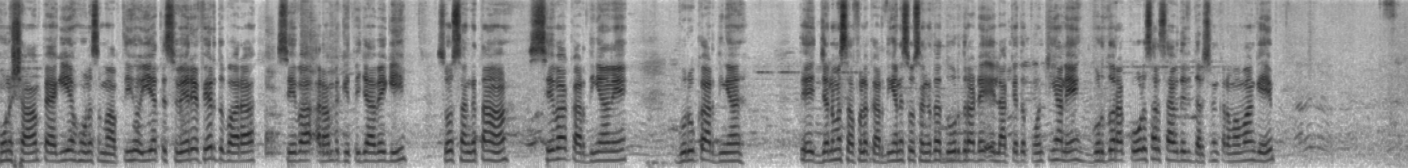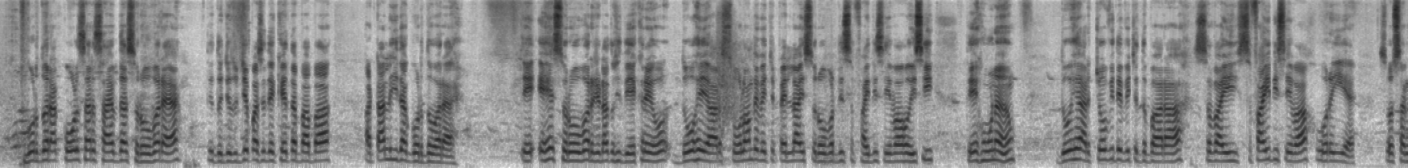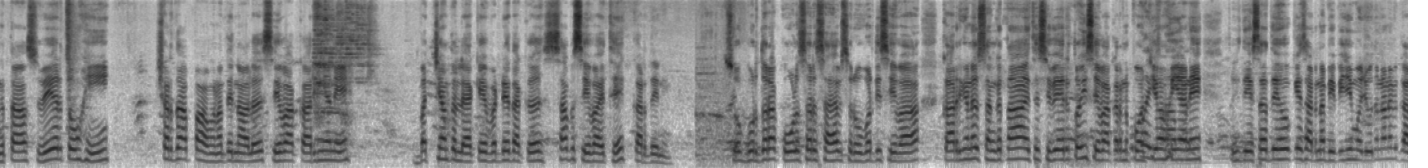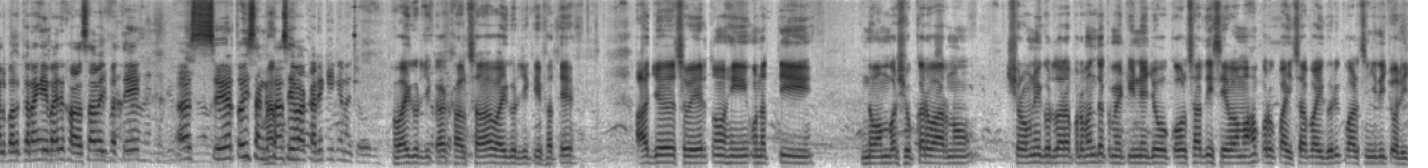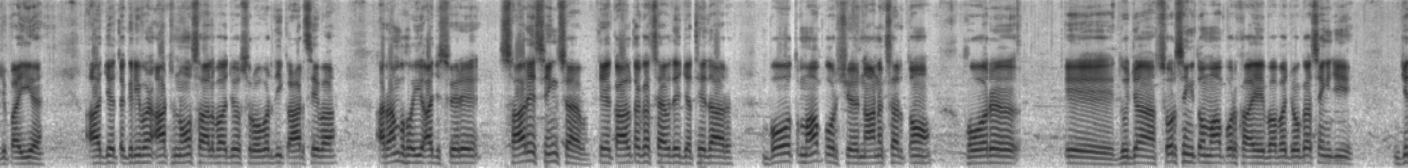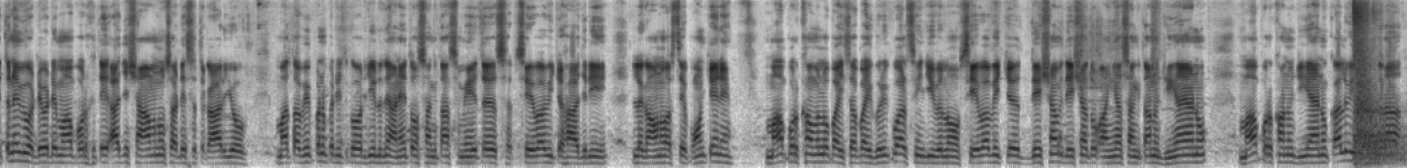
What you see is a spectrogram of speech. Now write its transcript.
ਹੁਣ ਸ਼ਾਮ ਪੈ ਗਈ ਹੈ, ਹੁਣ ਸਮਾਪਤੀ ਹੋਈ ਹੈ ਤੇ ਸਵੇਰੇ ਫਿਰ ਦੁਬਾਰਾ ਸੇਵਾ ਆਰੰਭ ਕੀਤੀ ਜਾਵੇਗੀ। ਸੋ ਸੰਗਤਾਂ ਸੇਵਾ ਕਰਦੀਆਂ ਨੇ, ਗੁਰੂ ਘਰ ਦੀਆਂ ਤੇ ਜਨਮ ਸਫਲ ਕਰਦੀਆਂ ਨੇ। ਸੋ ਸੰਗਤਾਂ ਦੂਰ ਦਰਾਡੇ ਇਲਾਕੇ ਤੋਂ ਪਹੁੰਚੀਆਂ ਨੇ। ਗੁਰਦੁਆਰਾ ਕੋਲਸਰ ਸਾਹਿਬ ਦੇ ਵੀ ਦਰਸ਼ਨ ਕਰਵਾਵਾਂਗੇ। ਗੁਰਦੁਆਰਾ ਕੋਲਸਰ ਸਾਹਿਬ ਦਾ ਸਰੋਵਰ ਹੈ ਤੇ ਦੂਜੇ ਦੂਜੇ ਪਾਸੇ ਦੇਖੇ ਤਾਂ ਬਾਬਾ ਅਟਲ ਜੀ ਦਾ ਗੁਰਦੁਆਰਾ ਹੈ। ਤੇ ਇਹ ਸਰੋਵਰ ਜਿਹੜਾ ਤੁਸੀਂ ਦੇਖ ਰਹੇ ਹੋ 2016 ਦੇ ਵਿੱਚ ਪਹਿਲਾਂ ਇਸ ਸਰੋਵਰ ਦੀ ਸਫ਼ਾਈ ਦੀ ਸੇਵਾ ਹੋਈ ਸੀ ਤੇ ਹੁਣ 2024 ਦੇ ਵਿੱਚ ਦੁਬਾਰਾ ਸਫ਼ਾਈ ਸਫ਼ਾਈ ਦੀ ਸੇਵਾ ਹੋ ਰਹੀ ਹੈ। ਸੋ ਸੰਗਤਾਂ ਸਵੇਰ ਤੋਂ ਹੀ ਸ਼ਰਧਾ ਭਾਵਨਾ ਦੇ ਨਾਲ ਸੇਵਾ ਕਰ ਰਹੀਆਂ ਨੇ ਬੱਚਿਆਂ ਤੋਂ ਲੈ ਕੇ ਵੱਡੇ ਤੱਕ ਸਭ ਸੇਵਾ ਇੱਥੇ ਕਰਦੇ ਨੇ। ਸੋ ਗੁਰਦੁਆਰਾ ਕੋਲਸਰ ਸਾਹਿਬ ਸਰੋਵਰ ਦੀ ਸੇਵਾ ਕਰ ਰਹੀਆਂ ਨੇ। ਸੰਗਤਾਂ ਇੱਥੇ ਸਵੇਰ ਤੋਂ ਹੀ ਸੇਵਾ ਕਰਨ ਪਹੁੰਚੀਆਂ ਹੋਈਆਂ ਨੇ। ਤੁਸੀਂ ਦੇਖ ਸਕਦੇ ਹੋ ਕਿ ਸਾਡੇ ਨਾਲ ਬੀਬੀ ਜੀ ਮੌਜੂਦ ਉਹਨਾਂ ਨਾਲ ਵੀ ਗੱਲਬਾਤ ਕਰਾਂਗੇ। ਵਾਹਿਗੁਰੂ ਖਾਲਸਾ ਵਾਹਿ ਫਤਿਹ। ਸਵੇਰ ਤੋਂ ਹੀ ਸੰਗਤਾਂ ਸੇਵਾ ਕਰ ਰਹੀਆਂ ਕੀ ਕਹਿਣਾ ਚਾਹੋਗੇ? ਵਾਹਿਗੁਰੂ ਜੀ ਕਾ ਖਾਲਸਾ ਵਾਹਿਗੁਰੂ ਜੀ ਕੀ ਫਤਿਹ। ਅੱਜ ਸਵੇਰ ਤੋਂ ਹੀ 29 ਨਵੰਬਰ ਸ਼ੁੱਕਰਵਾਰ ਨੂੰ ਸ਼੍ਰੋਮਣੀ ਗੁਰਦੁਆਰਾ ਪ੍ਰਬੰਧਕ ਕਮੇਟੀ ਨੇ ਜੋ ਕੋਲਸਰ ਦੀ ਸੇਵਾ ਮਹਾਂਪੁਰਖ ਭਾਈ ਸਾਹਿਬ ਭਾਈ ਗੁਰਕਵਾਲ ਸਿੰਘ ਜੀ ਦੀ ਝੋਲੀ 'ਚ ਪਾਈ ਹੈ ਅੱਜ ਤਕਰੀਬਨ 8-9 ਸਾਲ ਬਾਅਦ ਜੋ ਸਰੋਵਰ ਦੀ ਕਾਰ ਸੇਵਾ ਆਰੰਭ ਹੋਈ, ਅੱਜ ਸਵੇਰੇ ਸਾਰੇ ਸਿੰਘ ਸਾਹਿਬ ਤੇ ਅਕਾਲ ਤਖਤ ਸਾਹਿਬ ਦੇ ਜਥੇਦਾਰ, ਬਹੁਤ ਮਹਾਂਪੁਰਸ਼ ਨਾਨਕਸਰ ਤੋਂ ਹੋਰ ਇਹ ਦੂਜਾ ਸੁਰ ਸਿੰਘ ਤੋਂ ਮਹਾਂਪੁਰਖ ਆਏ ਬਾਬਾ ਜੋਗਾ ਸਿੰਘ ਜੀ, ਜਿਤਨੇ ਵੀ ਵੱਡੇ ਵੱਡੇ ਮਹਾਂਪੁਰਖ ਤੇ ਅੱਜ ਸ਼ਾਮ ਨੂੰ ਸਾਡੇ ਸਤਿਕਾਰਯੋਗ ਮਾਤਾ ਵਿਪਨਪ੍ਰੀਤ ਕੌਰ ਜੀ ਲੁਧਿਆਣੇ ਤੋਂ ਸੰਗਤਾਂ ਸਮੇਤ ਸ- ਸੇਵਾ ਵਿੱਚ ਹਾਜ਼ਰੀ ਲਗਾਉਣ ਵਾਸਤੇ ਪਹੁੰਚੇ ਨੇ। ਮਹਾਂਪੁਰਖਾਂ ਵੱਲੋਂ ਭਾਈ ਸਾਹਿਬ, ਭਾਈ ਗੁਰਿਕਵਾਲ ਸਿੰਘ ਜੀ ਵੱਲੋਂ ਸੇਵਾ ਵਿੱਚ ਦੇਸ਼ਾਂ ਵਿਦੇਸ਼ਾਂ ਤੋਂ ਆਈਆਂ ਸੰਗਤਾਂ ਨੂੰ ਜੀ ਆਇਆਂ ਨੂੰ, ਮਹਾਂਪੁਰਖਾਂ ਨੂੰ ਜੀ ਆਇਆਂ ਨੂੰ ਕੱਲ ਵੀ ਇਸ ਤਰ੍ਹਾਂ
